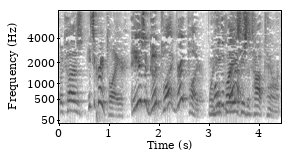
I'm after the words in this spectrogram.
because He's a great player. he is a good play, great player. When One he plays, best. he's a top talent.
